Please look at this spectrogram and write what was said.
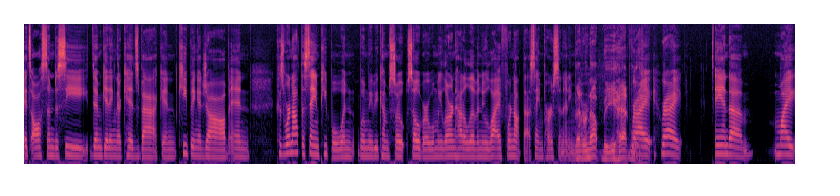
it's awesome to see them getting their kids back and keeping a job. And because we're not the same people when, when we become so, sober, when we learn how to live a new life, we're not that same person anymore. Better not be, had we? Right, right. And um, my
